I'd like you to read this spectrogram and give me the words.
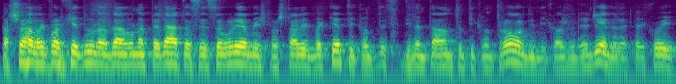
passava qualcuno, dava una pedata senza volermi spostare il bacchetto, diventavano tutti contrordini, cose del genere, per cui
